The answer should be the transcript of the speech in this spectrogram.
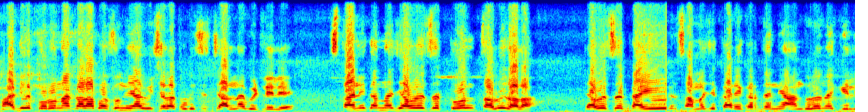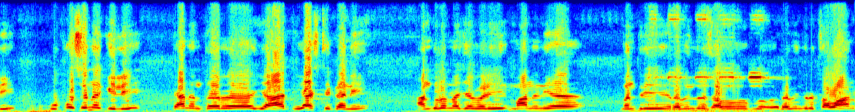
मागील कोरोना काळापासून या विषयाला थोडीशी चालना भेटलेली आहे. स्थानिकांना ज्यावेळेस टोल चालू झाला त्यावेळेस काही सामाजिक कार्यकर्त्यांनी आंदोलनं केली उपोषणं केली त्यानंतर या याच ठिकाणी आंदोलनाच्या वेळी माननीय मंत्री रवींद्र साव रवींद्र चव्हाण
